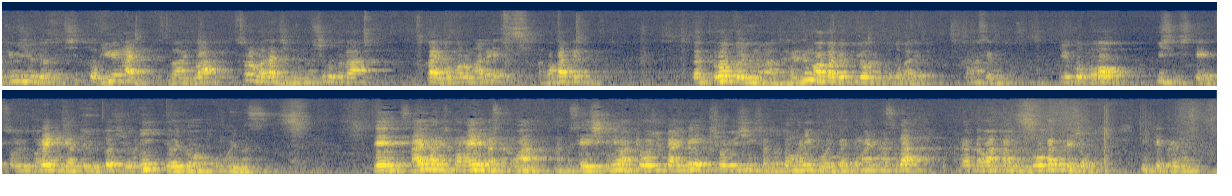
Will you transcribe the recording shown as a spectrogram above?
90秒できちっと言えない場合はそれはまた自分の仕事が深いところまで分かってる。んですプロというのは誰でも分かるような言葉で話せるということを意識してそういうトレーニングやってみると非常に良いと思います。で最後にこのエリカさんはあの正式には教授会で書類審査とともに合意が決まりますがあなたは多分合格でしょうと言ってくれます。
